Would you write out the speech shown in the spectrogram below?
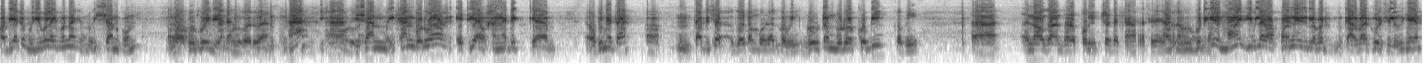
শদিয়াটো বুজিব লাগিব না ঈশান কোন? দিয়া। ঈশান ঈশান বৰুৱা। এতিয়া সাংঘাতিক অভিনেতা। তাৰপিছত? গৌতম বৰুৱা কবি। গৌতম বৰুৱা কবি। কবি। নগাঁৱত ধৰক পবিত্ৰ ডেকা আছিলে। গতিকে মই যিবিলাক অকণিৰ লগত কাৰবাৰ কৰিছিলো সিহঁত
